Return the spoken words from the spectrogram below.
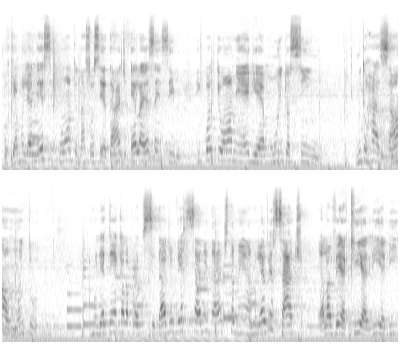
porque a mulher nesse ponto na sociedade ela é sensível, enquanto que o homem ele é muito assim muito razão, muito. A mulher tem aquela praticidade e versalidade também. A mulher é versátil. Ela vê aqui, ali, ali,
